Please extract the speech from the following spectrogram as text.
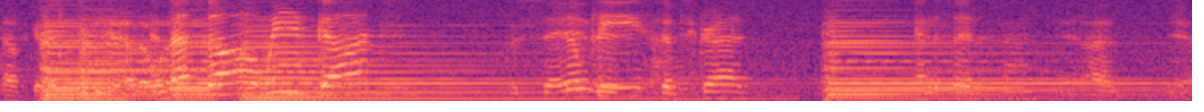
That's good. Yeah, that And that's all we've got. to say So please time. subscribe. And to say this time. Yeah, I- yeah.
